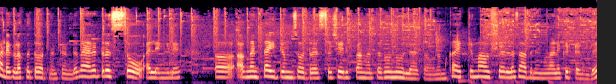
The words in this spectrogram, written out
കടകളൊക്കെ തുറന്നിട്ടുണ്ട്. വേറെ ഡ്രസ്സോ അല്ലെങ്കിൽ അങ്ങനത്തെ ഐറ്റംസോ ഡ്രസ്സ് ചെരുപ്പ് അങ്ങനത്തതൊന്നുമില്ല കേട്ടോ. നമുക്ക് ഏറ്റവും ആവശ്യമുള്ള സാധനങ്ങളാണ് കിട്ടണത്.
